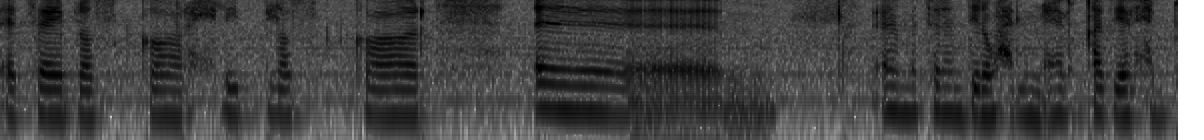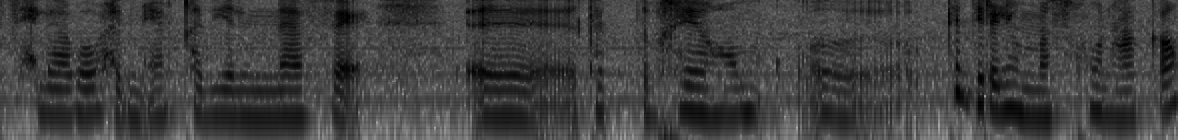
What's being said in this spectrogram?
أتاي بلا سكر حليب بلا سكر آه، مثلا ديري واحد المعلقة ديال حبة حلاوة واحد المعلقة ديال النافع آه، كتطبخيهم كديري عليهم ما سخون هكا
